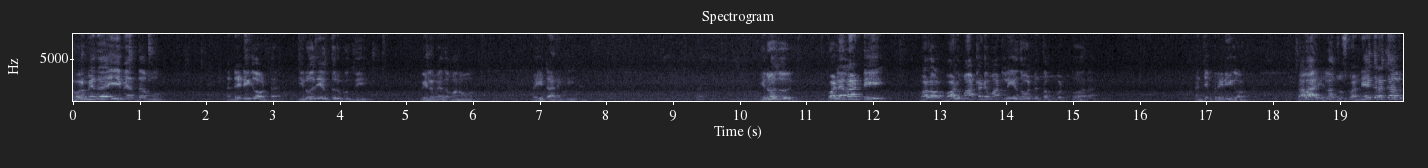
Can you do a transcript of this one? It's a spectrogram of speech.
ఎవరి మీద ఏమి వేద్దాము? అని రెడీగా ఉంటారు ఈరోజు ఏం దొరుకుద్ది? వీళ్ళ మీద మనం వేయటానికి. ఈరోజు వాళ్ళు ఎలాంటి వాళ్ళ వాళ్ళు మాట్లాడే మాటలు ఏదో ఒకటి తప్పు పట్టుకోవాలా? అని చెప్పి రెడీగా ఉంటారు చాలా ఇలా చూసుకో అనేక రకాలు.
